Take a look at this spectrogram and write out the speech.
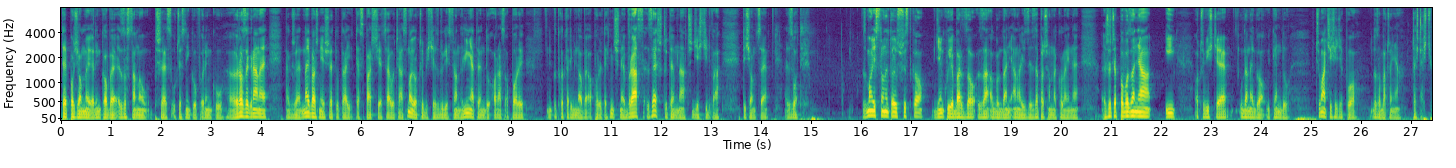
te poziomy rynkowe zostaną przez uczestników rynku rozegrane. Także najważniejsze tutaj te wsparcie cały czas. No i oczywiście z drugiej strony linia trendu oraz opory krótkoterminowe, opory techniczne wraz ze szczytem na 32 tysiące złotych. Z mojej strony to już wszystko. Dziękuję bardzo za oglądanie analizy. Zapraszam na kolejne. Życzę powodzenia i oczywiście udanego weekendu. Trzymajcie się ciepło. Do zobaczenia. Cześć, cześć.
